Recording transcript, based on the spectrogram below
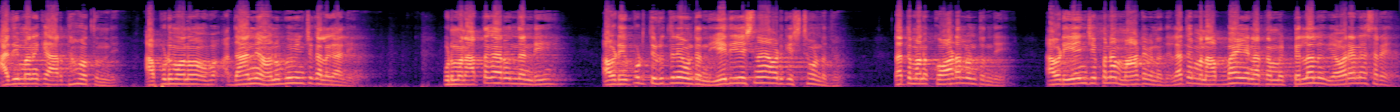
అది మనకి అర్థమవుతుంది. అప్పుడు మనం దాన్ని అనుభవించగలగాలి. ఇప్పుడు మన అత్తగారు ఉందండి ఆవిడ ఎప్పుడు తిడుతూనే ఉంటుంది. ఏది చేసినా ఆవిడకి ఇష్టం ఉండదు. లేకపోతే మన కోడలు ఉంటుంది. ఆవిడ ఏం చెప్పినా మాట వినదు. లేకపోతే మన అబ్బాయి లేకపోతే మన పిల్లలు ఎవరైనా సరే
